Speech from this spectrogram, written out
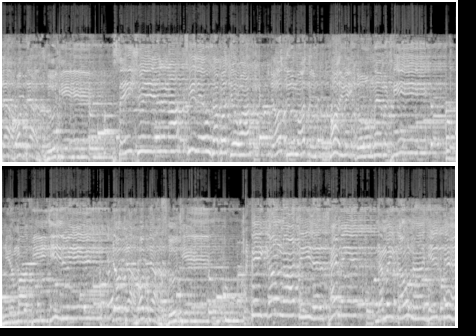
ပြောပြဟောပြဆိုခြင်းစိတ်ရွှေရတနာစီးတဲ့ဥစ္စာပေါ်ကြွားပြောသူမသူဟာ၍ကုန်မဲမထင်မြမပြည်ကြီးတွင်ပြောပြဟောပြဆိုခြင်းအတိတ်ကောင်းတာတည်တဲ့ဆိုင်မရင်နမိတ်ကောင်းတာရည်တဲ့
